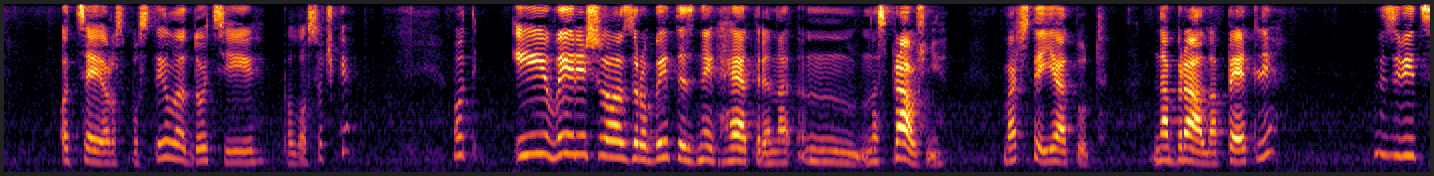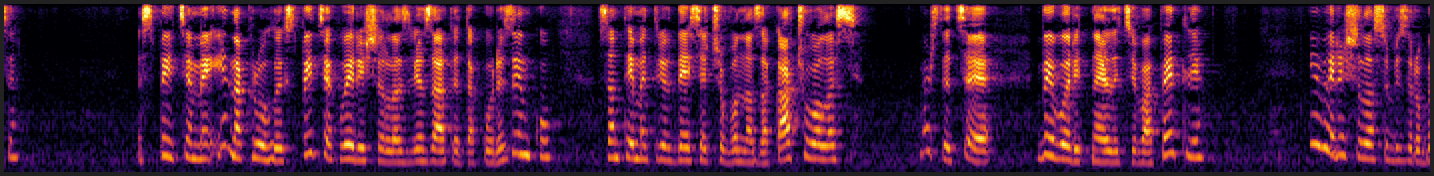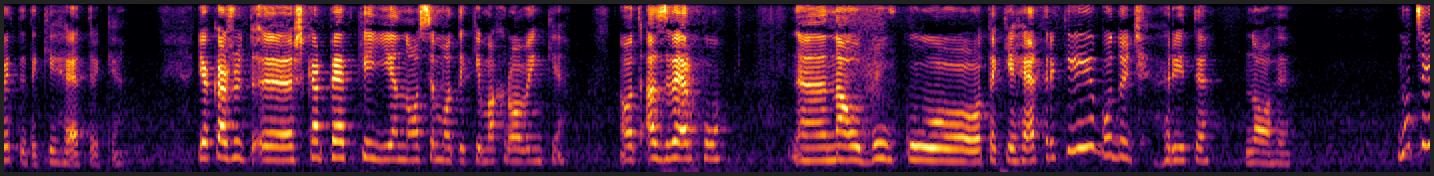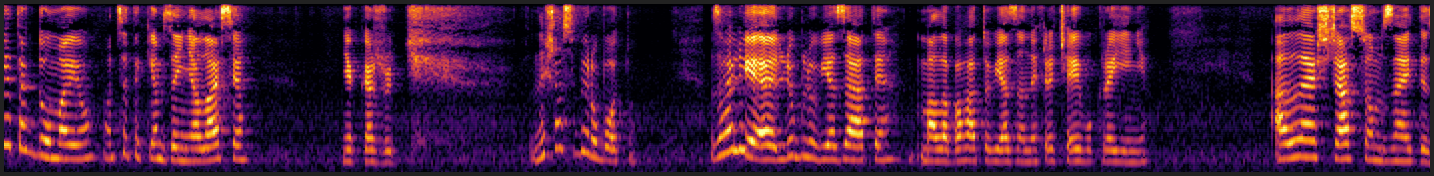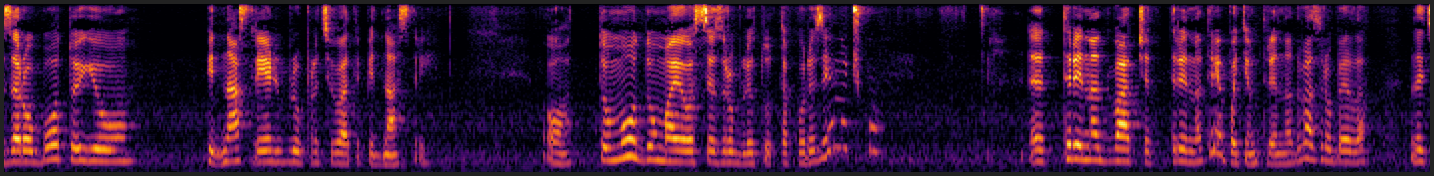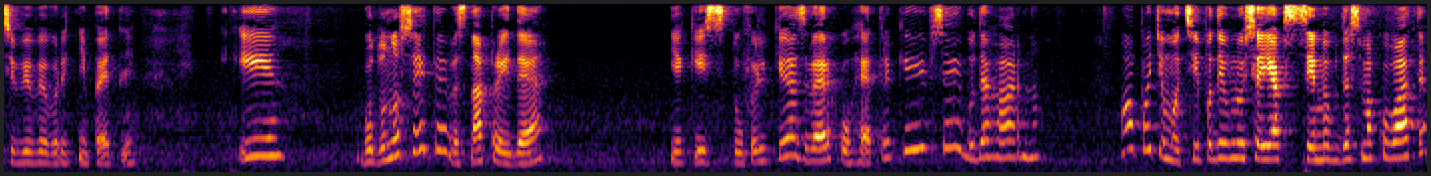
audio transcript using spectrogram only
оце я розпустила до цієї полосочки. От, і вирішила зробити з них гетри на, на справжні. Бачите, я тут набрала петлі звідси спицями, і на круглих спицях вирішила зв'язати таку резинку сантиметрів 10, щоб вона закачувалась. Бачите, це виворітна і лицева петлі. І вирішила собі зробити такі гетрики. Як кажуть, е, шкарпетки є, носимо такі махровенькі. От, а зверху е, на обувку такі гетрики і будуть гріти ноги. Ну, це я так думаю. Оце таким зайнялася, як кажуть, знайшла собі роботу. Взагалі, е, люблю в'язати, мала багато в'язаних речей в Україні. Але з часом, знаєте, за роботою під настрій. Я люблю працювати під настрій. О, тому, думаю, ось це зроблю тут таку резиночку. 3 на 2 чи 3 на 3, а потім 3 на 2 зробила лицеві виворотні петлі. І буду носити, весна прийде. Якісь туфельки, а зверху гетрики, і все, і буде гарно. А потім оці подивлюся, як з цими буде смакувати.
